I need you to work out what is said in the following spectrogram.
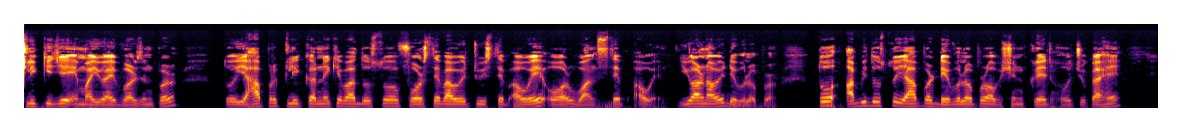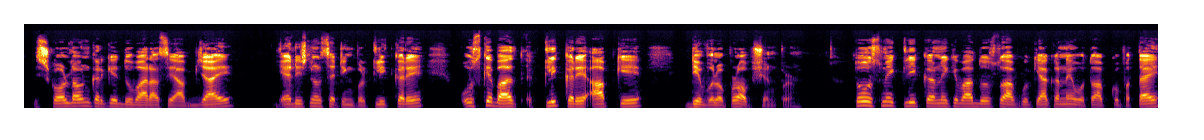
क्लिक कीजिए एम वर्जन पर। तो यहाँ पर क्लिक करने के बाद दोस्तों four step away two step away और one step away you are now a developer तो अभी दोस्तों यहाँ पर डेवलपर ऑप्शन क्रिएट हो चुका है। स्क्रॉल डाउन करके दोबारा से आप जाए एडिशनल सेटिंग पर क्लिक करें, उसके बाद क्लिक करें आपके डेवलपर ऑप्शन पर। तो उसमें क्लिक करने के बाद दोस्तों आपको क्या करना है वो तो आपको पता है,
